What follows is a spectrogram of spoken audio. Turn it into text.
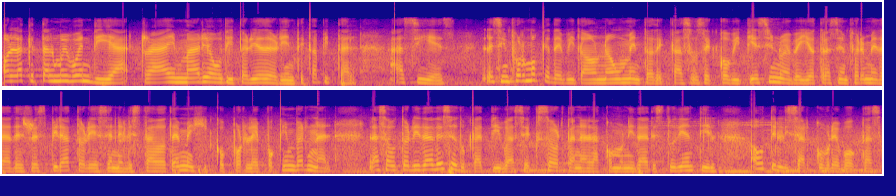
Hola, ¿qué tal? Muy buen día. Ray Mario, Auditorio de Oriente Capital. Así es. Les informo que debido a un aumento de casos de COVID-19 y otras enfermedades respiratorias en el Estado de México por la época invernal, las autoridades educativas exhortan a la comunidad estudiantil a utilizar cubrebocas,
